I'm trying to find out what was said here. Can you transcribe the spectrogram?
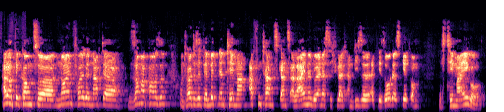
Hallo und willkommen zur neuen Folge nach der Sommerpause. Und heute sind wir mitten im Thema Affentanz ganz alleine. Du erinnerst dich vielleicht an diese Episode. Es geht um das Thema Ego.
